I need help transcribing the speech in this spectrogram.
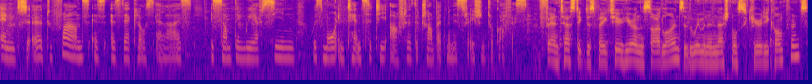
and uh, to France as, as their close allies is something we have seen with more intensity after the Trump administration took office. Fantastic to speak to you here on the sidelines of the Women in National Security Conference.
